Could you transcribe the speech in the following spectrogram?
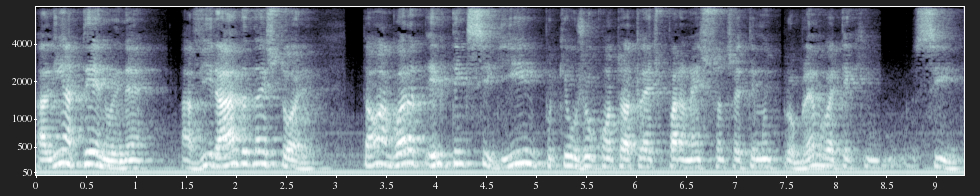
a linha tênue, né? a virada da história. Então agora ele tem que seguir, porque o jogo contra o Atlético Paranaense o Santos vai ter muito problema, vai ter que se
